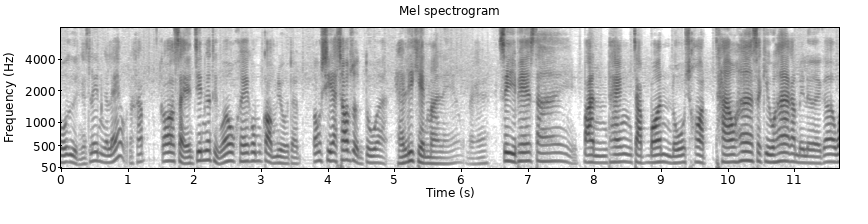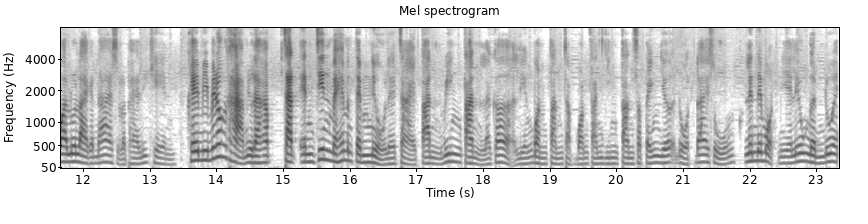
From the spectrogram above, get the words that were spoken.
ตัวอื่นกันเล่นกันแล้วนะครับ ก็ใส่เอนจินก็ถือว่าโอเคกลมกล่อมอยู่ แต่ต้องเชียร์ชอบส่วนตัวแฮร์รี่เคนมาแล้วนะฮะ4เพสไตปั่นแทงจับบอลโลช็อตเท้า5สกิล5กันไปเลย ก็วาดลวดลายกันได้สำหรับแฮร์รี่เคนเคมีไม่ต้องถามอยู่แล้วครับ จัดเอนจินไปให้มันเต็มเหนียวเลยจ่ายตันวิ่งตัน แล้วก็เลี้ยงบอลตันจับบอลตันยิงตันสเต็งเยอะโดดได้สูง เล่นได้หมดมีเอเลียวเงินด้วย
